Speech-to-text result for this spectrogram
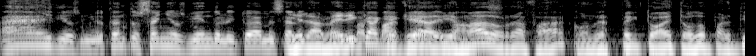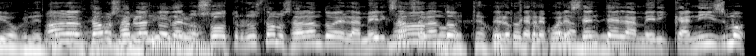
Ay, Dios mío, tantos años viéndolo y todavía me Y sale el con la América que queda diezmado. Rafa, con respecto a estos dos partidos que le No, tocan. no, estamos jugar hablando de ¿no? los otros, no estamos hablando del América, estamos No, hablando porque usted de lo que el representa el América. americanismo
